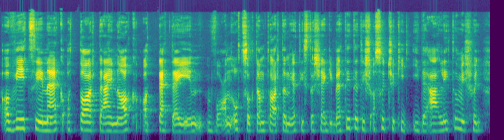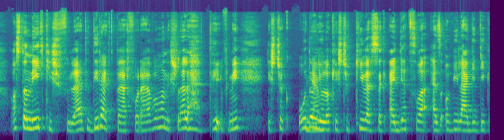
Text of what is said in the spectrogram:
a WC-nek, a tartálynak a tetején van, ott szoktam tartani a tisztasági betétet, és az, hogy csak így ide állítom, és hogy azt a négy kis fület direkt perforálva van, és le lehet tépni, és csak oda Igen. nyúlok, és csak kiveszek egyet, szóval ez a világ egyik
